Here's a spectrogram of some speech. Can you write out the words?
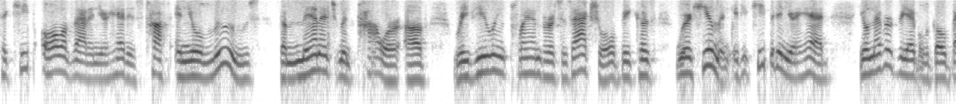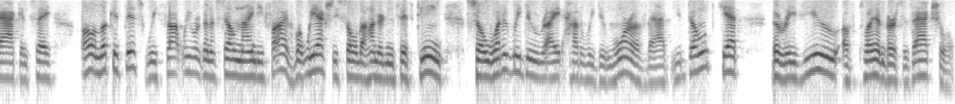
to keep all of that in your head is tough and you'll lose the management power of reviewing plan versus actual because we're human. If you keep it in your head, you'll never be able to go back and say, "Oh, look at this. We thought we were going to sell 95, but we actually sold 115. So what did we do right? How do we do more of that?" You don't get the review of plan versus actual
